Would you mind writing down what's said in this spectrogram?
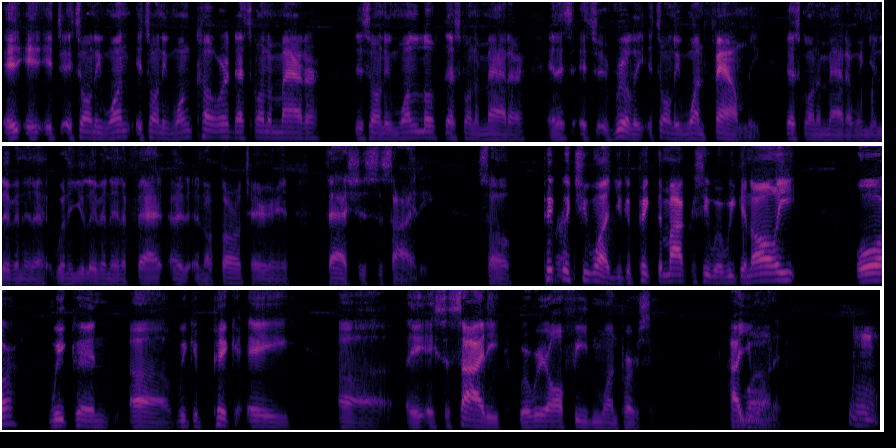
It, it, it's only one. It's only one color that's going to matter. There's only one look that's going to matter, and it's it's really it's only one family that's going to matter when you're living in a when you're living in a fat an authoritarian fascist society. So pick right. what you want. You can pick democracy where we can all eat, or we can uh, we could pick a uh, a, a, society where we're all feeding one person. How you want it? Mm.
